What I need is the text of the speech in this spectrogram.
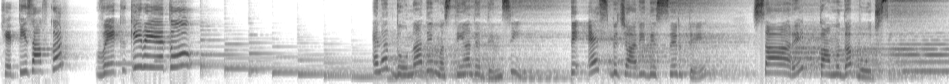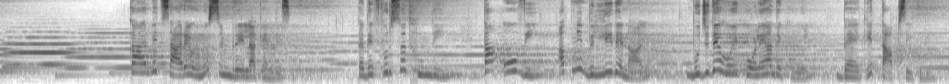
ਛੇਤੀ ਸਾਫ਼ ਕਰ। ਵੇਖ ਕੀ ਰਹੀ ਹੈ ਤੂੰ? ਇਹਨਾਂ ਦੋਨਾਂ ਦੇ ਮਸਤੀਆਂ ਦੇ ਦਿਨ ਸੀ ਤੇ ਇਸ ਵਿਚਾਰੀ ਦੇ ਸਿਰ ਤੇ ਸਾਰੇ ਕੰਮ ਦਾ ਬੋਝ ਸੀ। ਘਰ ਵਿੱਚ ਸਾਰੇ ਉਹਨੂੰ ਸਿੰਡਰੇਲਾ ਕਹਿੰਦੇ ਸੀ। ਕਦੇ ਫੁਰਸਤ ਹੁੰਦੀ ਤਾਂ ਉਹ ਵੀ ਆਪਣੀ ਬਿੱਲੀ ਦੇ ਨਾਲ ਬੁਝਦੇ ਹੋਏ ਕੋਲਿਆਂ ਦੇ ਕੋਲ ਬਹਿ ਕੇ ਤਾਪ ਸੇਕਦੀ।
